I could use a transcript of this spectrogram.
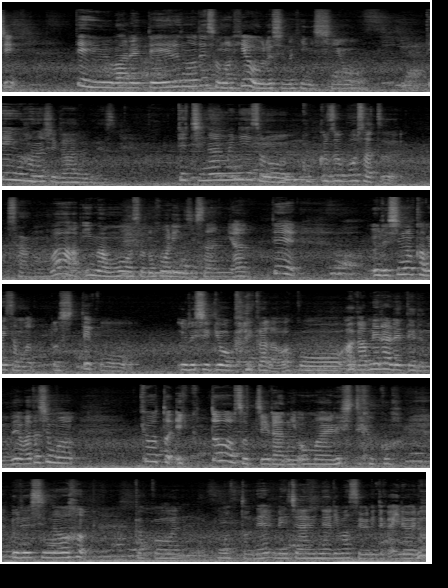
日って言われているのでその日を漆の日にしようっていう話があるんですでちなみにその国土菩薩さんは今もその法輪寺さんにあって漆の神様としてこう漆業界からはこう崇められてるので私も京都行くとそちらにお参りしてこう漆のがこうもっとねメジャーになりますようにとかいろいろ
